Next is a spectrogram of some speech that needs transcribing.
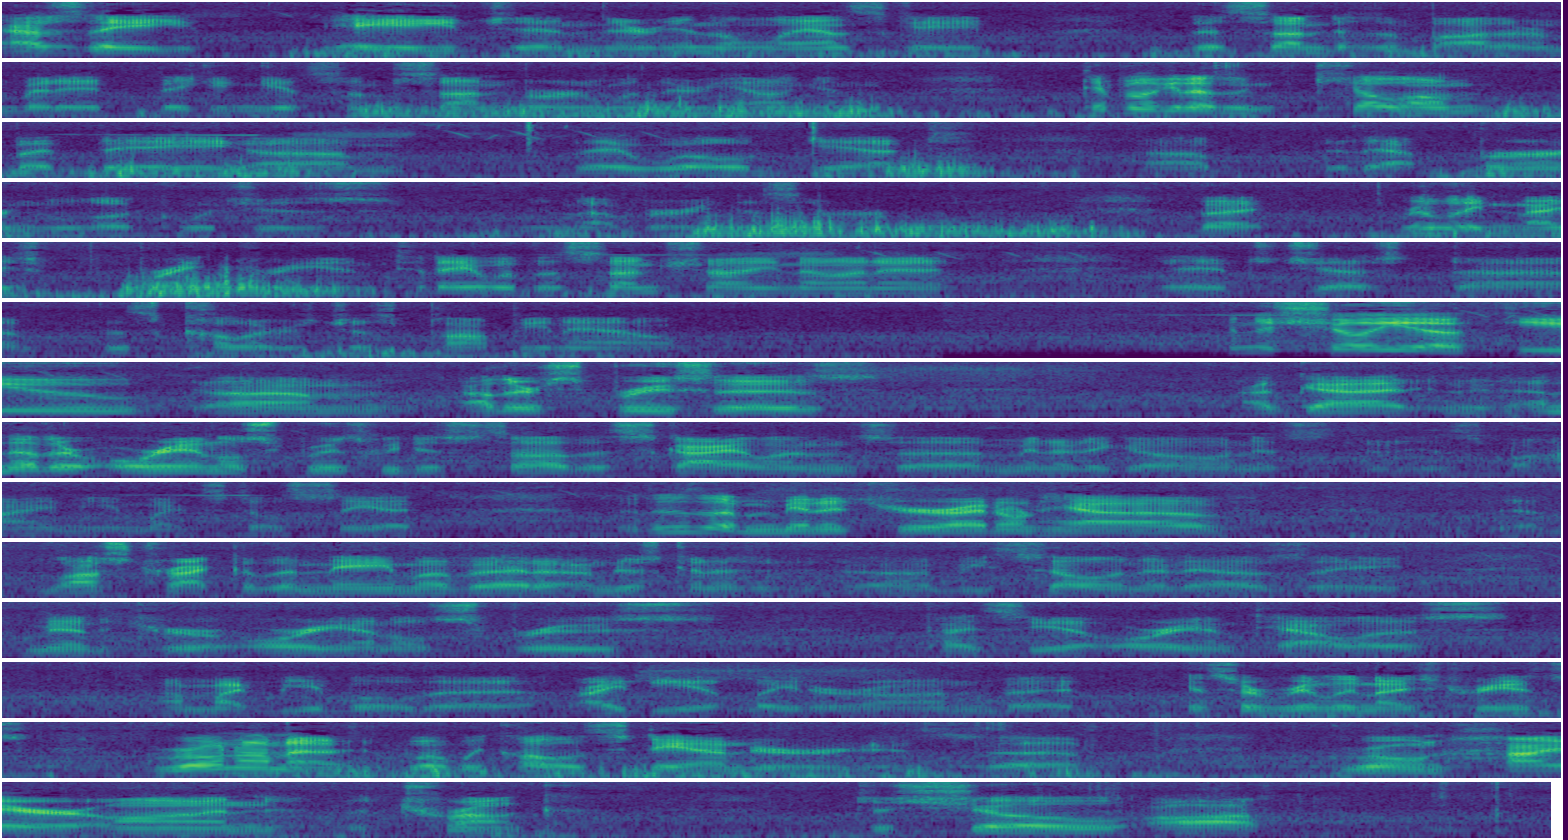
As they age and they're in the landscape, the sun doesn't bother them, but it, they can get some sunburn when they're young, and typically it doesn't kill them, but they um, they will get uh, that burn look, which is not very desirable. But really nice bright tree, and today with the sunshine on it, it's just, uh, this color is just popping out. I'm going to show you a few um, other spruces. I've got another oriental spruce. We just saw the Skylands a minute ago, and it's, it's behind me. You might still see it. This is a miniature. I don't have lost track of the name of it. I'm just going to uh, be selling it as a miniature oriental spruce. Picea orientalis. I might be able to ID it later on, but it's a really nice tree. It's grown on a what we call a standard. It's uh, grown higher on the trunk to show off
